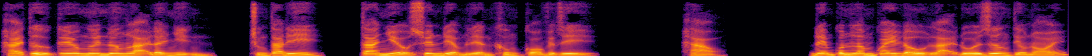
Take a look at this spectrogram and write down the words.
Hai tử kêu ngươi nương lại đây nhìn, chúng ta đi, ta nhiều xuyên điểm liền không có việc gì. Hảo. Đêm quân lâm quay đầu lại đối Dương Tiêu nói,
